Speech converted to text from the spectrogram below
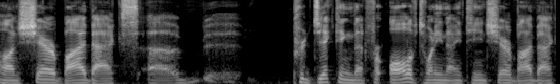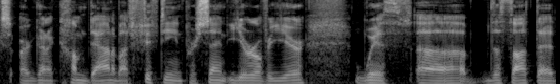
on share buybacks, uh, predicting that for all of 2019, share buybacks are going to come down about 15% year over year, with uh, the thought that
